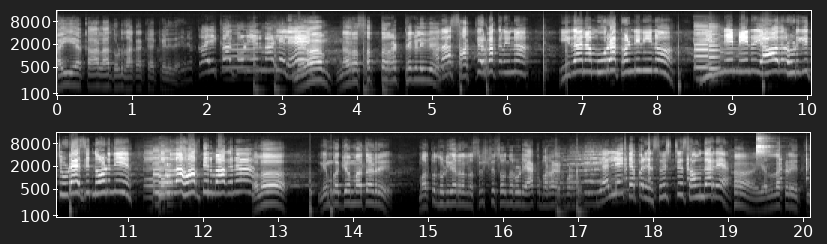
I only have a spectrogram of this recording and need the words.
ಕೈಯ ಕಾಲ ದೊಡ್ಡದು ಹಾಕಕ್ಕೆ ಕೇಳಿದೆ. ನಿನ್ನ ಕೈ ಕಾಲ್ ತೊಗೊಂಡು ಏನ್ ಮಾಡ್ಲಿಲ್ಲ? ಮೇಡಮ್ ನರ ಸತ್ತ ರಟ್ಟೆಗಳಿವೆ. ಅದ ಸತ್ತಿರ್ಬೇಕ ನೀನು. ಇದ ನಮ್ಮ ಊರ ಕಂಡಿ ನೀನು. ಇನ್ನೇ ಮೇನ್ರಿ ಯಾವ್ದಾರ ಹುಡುಗಿ ಚುಡಾಯಿಸಿದ್ ನೋಡಿ ನೀ. ತುಳ್ದ ಹಾಕ್ತೀನಿ ಮಗನ. ಹಲೋ ನಿಮ್ ಬಗ್ಗೆ ಮಾತಾಡ್ರಿ. ಮತ್ತೊಂದು ಹುಡುಗಿಯರನ್ನ ಸೃಷ್ಟಿ ಸೌಂದರ್ಯ ನೋಡಿ ಯಾಕೆ ಮರ ಹಾಕ್ಬಾರ್ದು? ಎಲ್ಲೈತೆಪ್ಪ ನೀನು ಸೃಷ್ಟಿ ಸೌಂದರ್ಯ. ಹಾ ಎಲ್ಲ ಕಡೆ ಐತಿ.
